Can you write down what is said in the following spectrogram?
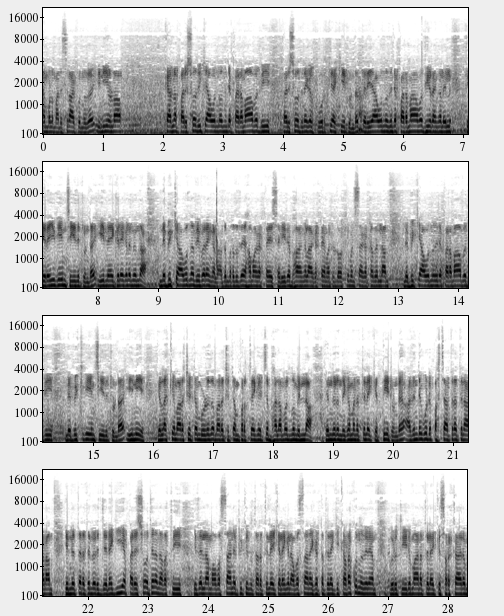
നമ്മൾ മനസ്സിലാക്കുന്നത്. ഇനിയുള്ള കാരണം പരിശോധിക്കാവുന്നതിന്റെ പരമാവധി പരിശോധനകൾ പൂർത്തിയാക്കിയിട്ടുണ്ട്. തിരയാവുന്നതിന്റെ പരമാവധി ഇടങ്ങളിൽ തിരയുകയും ചെയ്തിട്ടുണ്ട്. ഈ മേഖലകളിൽ നിന്ന് ലഭിക്കാവുന്ന വിവരങ്ങൾ അത് മൃതദേഹമാകട്ടെ ശരീരഭാഗങ്ങളാകട്ടെ മറ്റു ഡോക്യുമെന്റ്സ് ആകട്ടെ അതെല്ലാം ലഭിക്കാവുന്നതിന്റെ പരമാവധി ലഭിക്കുകയും ചെയ്തിട്ടുണ്ട്. ഇനി ഇളക്കി മറിച്ചിട്ടും ഉഴുതു മറിച്ചിട്ടും പ്രത്യേകിച്ച് ഫലമൊന്നുമില്ല എന്നൊരു നിഗമനത്തിലേക്ക് എത്തിയിട്ടുണ്ട്. അതിന്റെ കൂടി പശ്ചാത്തലത്തിലാണ് ഇന്ന് ഇത്തരത്തിലൊരു ജനകീയ പരിശോധന നടത്തി ഇതെല്ലാം അവസാനിപ്പിക്കുന്ന തരത്തിലേക്ക് അല്ലെങ്കിൽ അവസാന ഘട്ടത്തിലേക്ക് കടക്കുന്നതിന് ഒരു തീരുമാനത്തിലേക്ക് സർക്കാരും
